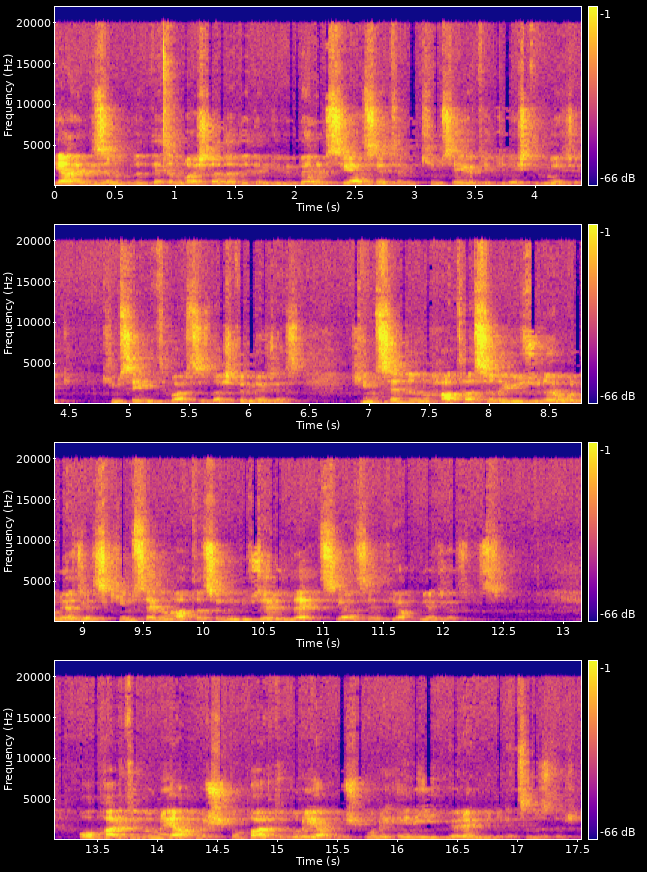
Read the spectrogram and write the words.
Yani bizim dedim başta da dediğim gibi benim siyasetim kimseyi ötekileştirmeyecek. Kimseyi itibarsızlaştırmayacağız. Kimsenin hatasını yüzüne vurmayacağız. Kimsenin hatasının üzerinde siyaset yapmayacağız biz. O parti bunu yapmış, bu parti bunu yapmış. Bunu en iyi gören milletimizdir.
